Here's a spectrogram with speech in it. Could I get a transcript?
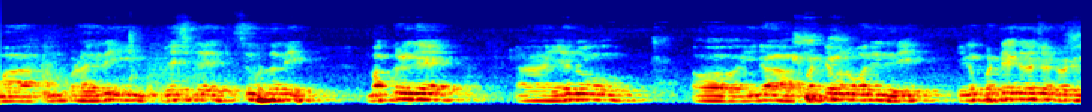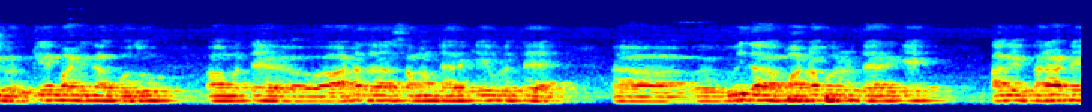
ಮಾ- ಹಮ್ಮಿಕೊಳ್ಳಲಾಗಿದೆ. ಈ ಬೇಸಿಗೆ ಶಿಬಿರದಲ್ಲಿ ಮಕ್ಕಳಿಗೆ ಏನು ಈಗ ಪಠ್ಯವನ್ನು ಓದಿದ್ದೀರಿ. ಈಗ ಪಠ್ಯೇತರ ಚಟುವಟಿಕೆಗಳು ಕ್ಲೇ ಮಾಡ್ಲಿಂಗ್ ಆಗ್ಬೋದು ಮತ್ತು ಆಟದ ಸಾಮಾನು ತಯಾರಿಕೆ, ಮತ್ತೆ ವಿವಿಧ ಪಾಠೋಪಕರಣ ತಯಾರಿಕೆ, ಹಾಗೆ ಕರಾಟೆ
